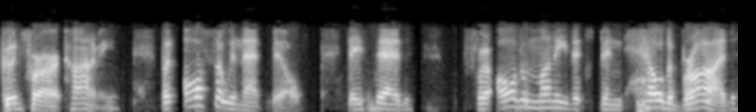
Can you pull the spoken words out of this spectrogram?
good for our economy. But also in that bill, they said for all the money that's been held abroad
